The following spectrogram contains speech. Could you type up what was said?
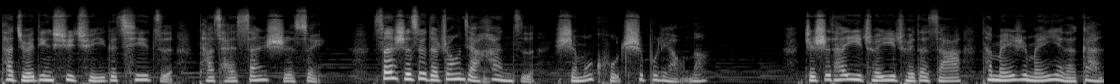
他决定续娶一个妻子。他才三十岁，三十岁的庄稼汉子，什么苦吃不了呢？只是他一锤一锤的砸，他没日没夜的干。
